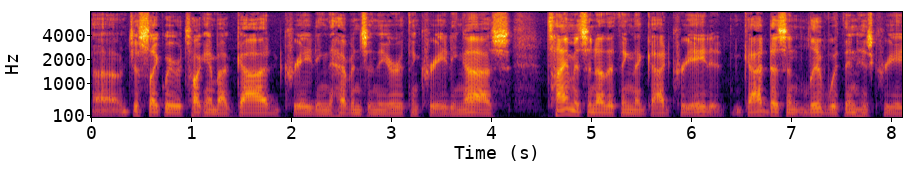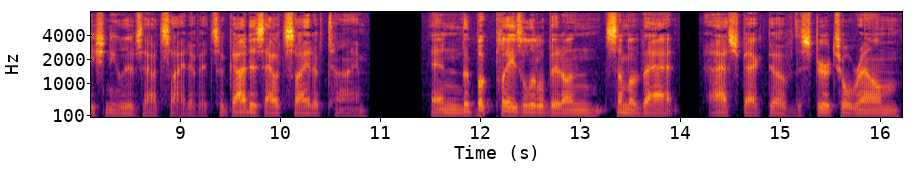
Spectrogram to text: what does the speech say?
uh, just like we were talking about God creating the heavens and the earth and creating us, time is another thing that God created. God doesn't live within his creation, he lives outside of it. So, God is outside of time. And the book plays a little bit on some of that aspect of the spiritual realm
